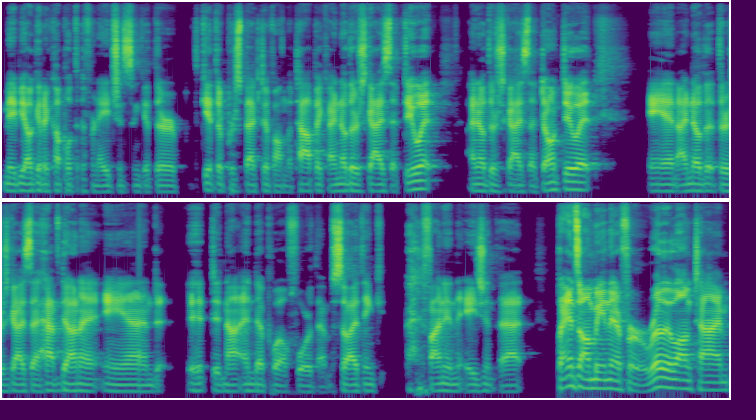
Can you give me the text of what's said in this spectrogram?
maybe I'll get a couple different agents and get their get their perspective on the topic. I know there's guys that do it. I know there's guys that don't do it, and I know that there's guys that have done it and it did not end up well for them. So I think finding an agent that plans on being there for a really long time,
